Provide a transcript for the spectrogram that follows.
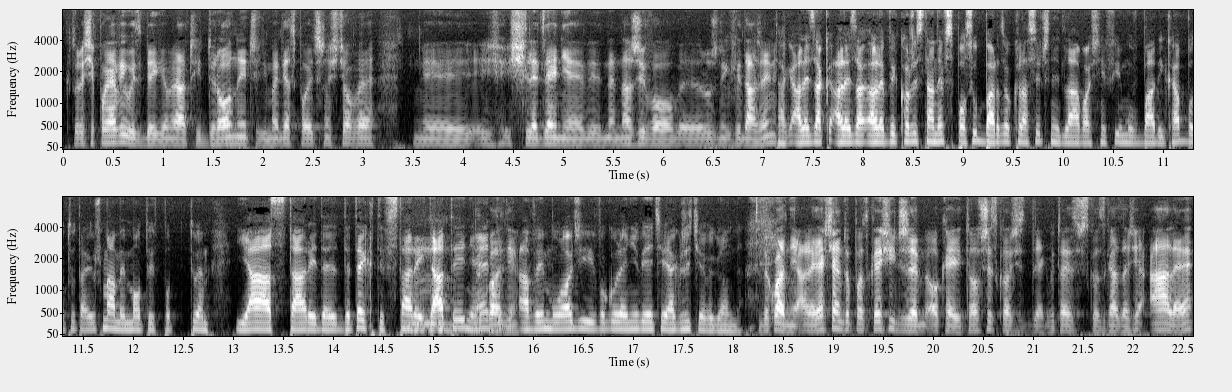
które się pojawiły z biegiem lat, czyli drony, czyli media społecznościowe, śledzenie na żywo e, różnych wydarzeń. Tak, ale, za, ale, za, ale wykorzystane w sposób bardzo klasyczny dla właśnie filmów Buddy Cup, bo tutaj już mamy motyw pod tytułem ja, stary de detektyw starej mm, daty, nie? Dokładnie. a wy młodzi w ogóle nie wiecie, jak życie wygląda. Dokładnie, ale ja chciałem to podkreślić, że okej, okay, to wszystko, jakby to jest wszystko zgadza się, ale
